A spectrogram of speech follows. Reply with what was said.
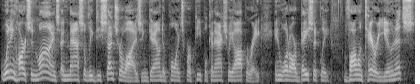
winning hearts and minds and massively decentralizing down to points where people can actually operate in what are basically voluntary units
